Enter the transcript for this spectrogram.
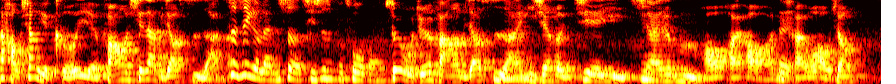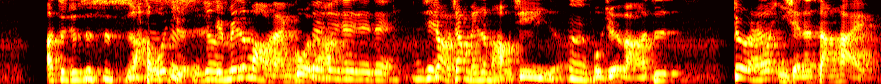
那好像也可以，反而现在比较释然。这是一个人设，其实是不错的东西。所以我觉得反而比较释然，以前很介意，现在就嗯，好还好啊。你看我好像啊，这就是事实啊，我觉得也没什么好难过的。对对对对对，就好像没什么好介意的。嗯，我觉得反而是对我来说以前的伤害。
